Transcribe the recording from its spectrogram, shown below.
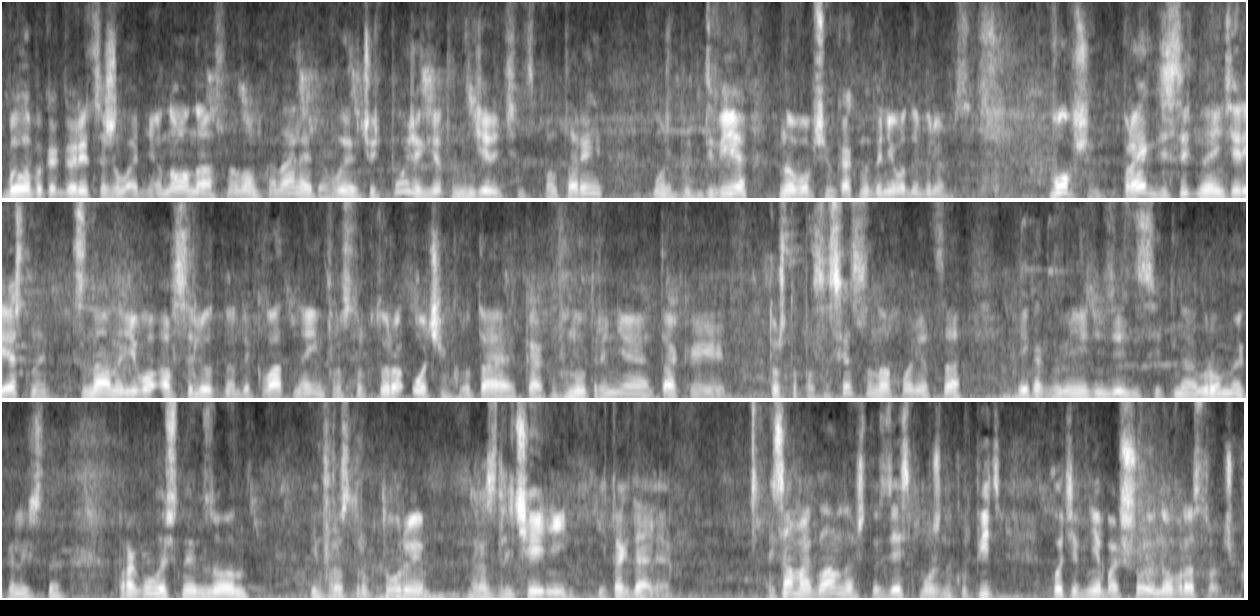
Было бы, как говорится, желание. Но на основном канале это вы чуть позже, где-то недели через полторы, может быть две. Ну, в общем, как мы до него доберемся. В общем, проект действительно интересный. Цена на него абсолютно адекватная. Инфраструктура очень крутая, как внутренняя, так и то, что по соседству находится. И, как вы видите, здесь действительно огромное количество прогулочных зон, инфраструктуры, развлечений и так далее. И самое главное, что здесь можно купить хоть и в небольшую, но в рассрочку.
